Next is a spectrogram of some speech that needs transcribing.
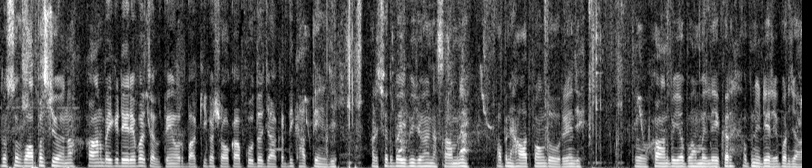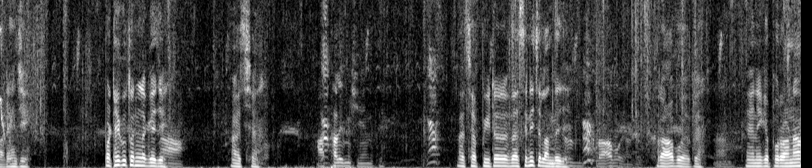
दोस्तों वापस जो है ना खान भाई के डेरे पर चलते हैं और बाकी का शौक आपको उधर जाकर दिखाते हैं जी अरशद भाई भी जो है ना सामने अपने हाथ पाँव धो रहे हैं जी तो खान भाई अब हमें लेकर अपने डेरे पर जा रहे हैं जी पट्ठे को तुरने लगे जी ਹਾਂ अच्छा ਹੱਥ ਵਾਲੀ ਮਸ਼ੀਨ ਤੇ अच्छा पीटर वैसे नहीं चलाते जी ਖਰਾਬ ਹੋ ਜਾਂਦਾ ਖਰਾਬ ਹੋਇਆ ਪਿਆ ਹਾਂ ਯਾਨੀ ਕਿ ਪੁਰਾਣਾ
